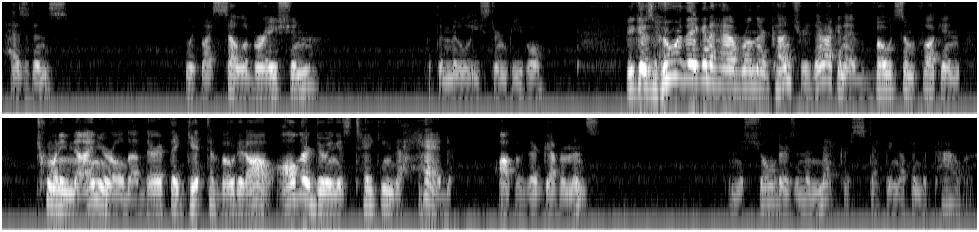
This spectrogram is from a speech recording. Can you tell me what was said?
hesitance with my celebration with the Middle Eastern people Because who are they going to have run their country? They're not going to vote some fucking 29 year old up there if they get to vote at all. All they're doing is taking the head off of their governments, and the shoulders and the neck are stepping up into power.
